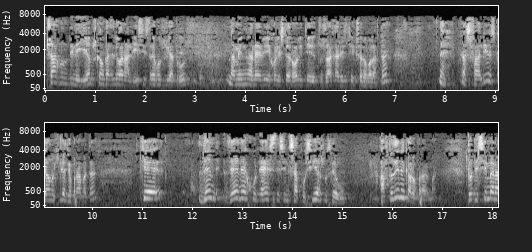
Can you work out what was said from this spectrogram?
Ψάχνουν την υγεία τους, κάνουν κάθε λίγο αναλύσεις, τρέχουν στους γιατρούς να μην ανέβει η χολυστερόλη και τους ζάχαρης και ξέρω όλα αυτά ναι, ασφάλειες, κάνουν χίλια δυο πράγματα και δεν, δεν έχουν αίσθηση της απουσίας του Θεού. Αυτό δεν είναι καλό πράγμα. Το ότι σήμερα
